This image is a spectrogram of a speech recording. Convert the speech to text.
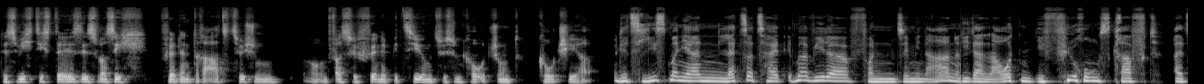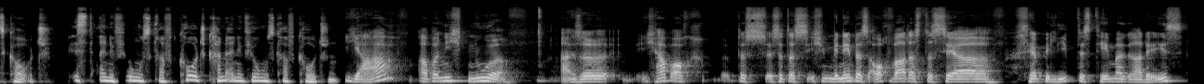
das Wichtigste ist, ist, was ich für den Draht zwischen und was ich für eine Beziehung zwischen Coach und Coachee habe. Und jetzt liest man ja in letzter Zeit immer wieder von Seminaren, die da lauten, die Führungskraft als Coach. Ist eine Führungskraft Coach? Kann eine Führungskraft coachen? Ja, aber nicht nur. Also ich habe auch das, also das, ich, wir nehmen das auch wahr, dass das sehr, sehr beliebtes Thema gerade ist.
